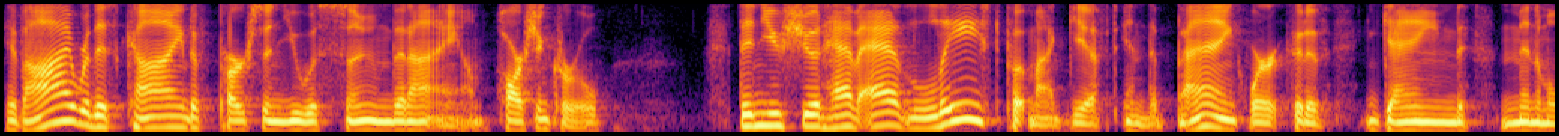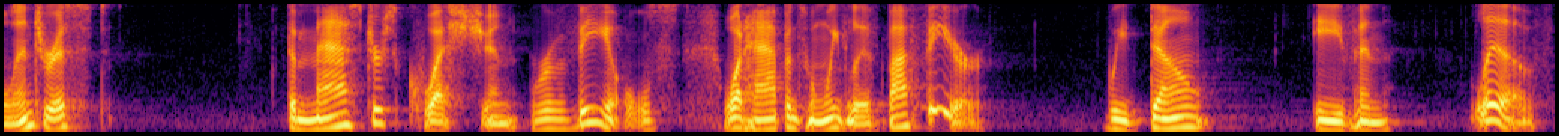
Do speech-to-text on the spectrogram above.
If I were this kind of person you assume that I am, harsh and cruel, then you should have at least put my gift in the bank where it could have gained minimal interest. The master's question reveals what happens when we live by fear. We don't even live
